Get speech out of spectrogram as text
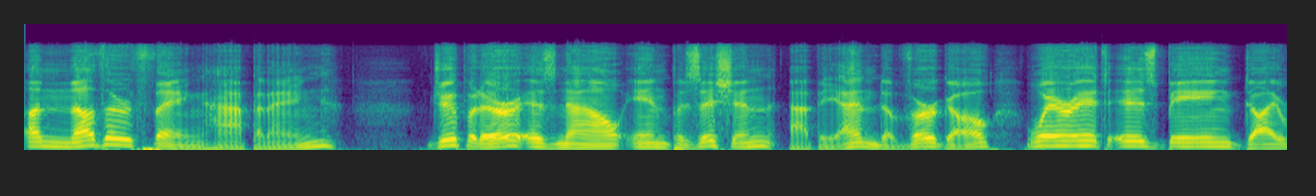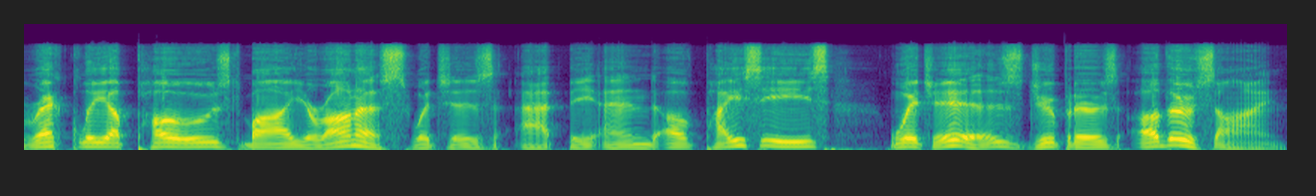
another thing happening. Jupiter is now in position at the end of Virgo, where it is being directly opposed by Uranus, which is at the end of Pisces, which is Jupiter's other sign.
